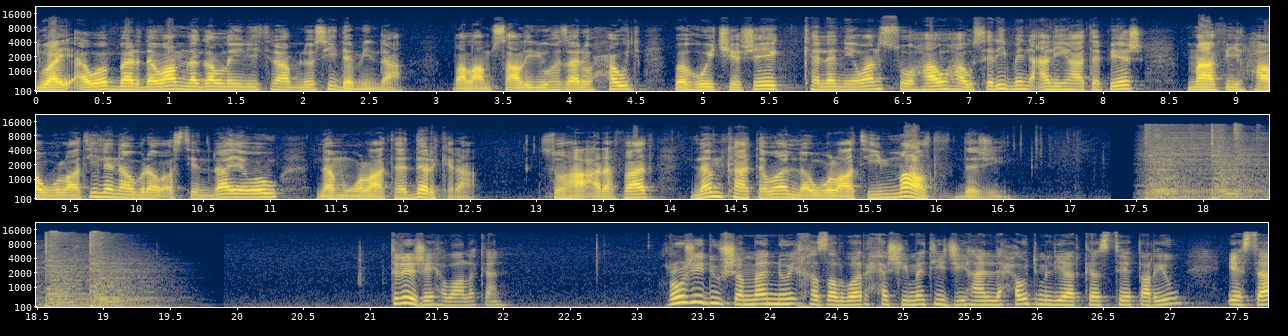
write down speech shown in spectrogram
دوای ئەوە بەردەوام لەگەڵ لەیلی ترابلۆسی دەبینرا، بەڵام ساڵی دوو هەزار و حەوت بەهۆی کێشەیەک کە لە نێوان سۆها و هاوسەری بن عەلی هاتە پێش، مافی هاووڵاتی لە ناوبراو ئەستێنرایەوە و لەم وڵاتە دەرکرا. سوها عەرەفات لەم کاتەوە لە وڵاتی ماڵت دەژی. درێژەی هەواڵەکان ڕۆژی دووشەممە نۆی خەزەڵوەر حەشیمەتی جیهان لە حەوت ملیار کەس تێپەڕی و ئێستا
